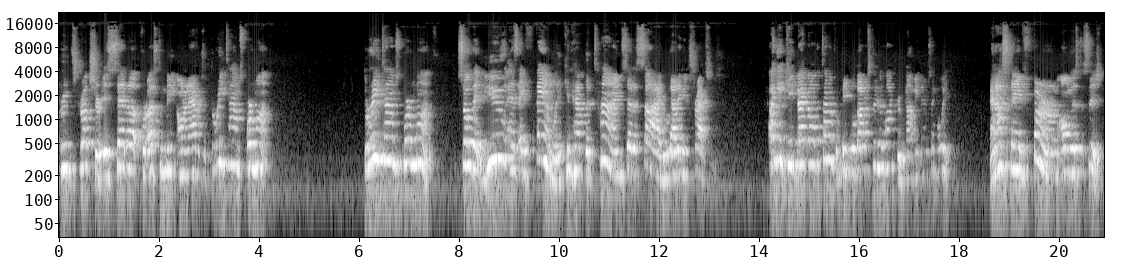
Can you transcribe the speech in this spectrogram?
group structure is set up for us to meet on an average of three times per month. Three times per month. So that you as a family can have the time set aside without any distractions. I get kicked back all the time from people about our student life group not meeting every single week. And I stand firm on this decision.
